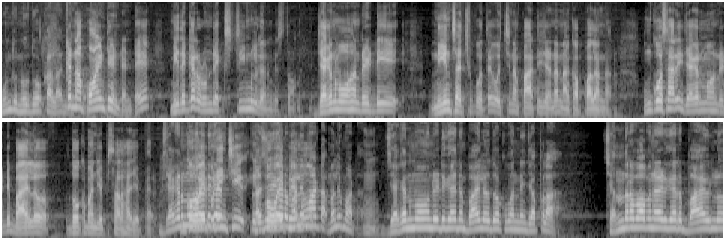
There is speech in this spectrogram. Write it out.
ముందు నువ్వు దూకాలా? ఇక్కడ నా పాయింట్ ఏంటంటే మీ దగ్గర రెండు ఎక్స్ట్రీములు కనిపిస్తాయి జగన్మోహన్ రెడ్డి నేను చచ్చిపోతే వచ్చిన పార్టీ జెండా నాకు అప్పాలన్నారు. ఇంకోసారి జగన్మోహన్ రెడ్డి బావిలో దూకమని చెప్పి సలహా చెప్పారు. జగన్మోహన్ రెడ్డి నుంచి మళ్ళీ మాట మళ్ళీ మాట. జగన్మోహన్ రెడ్డి గారిని బావిలో దూకమని నేను చెప్పలా? చంద్రబాబు నాయుడు గారు బావిలో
